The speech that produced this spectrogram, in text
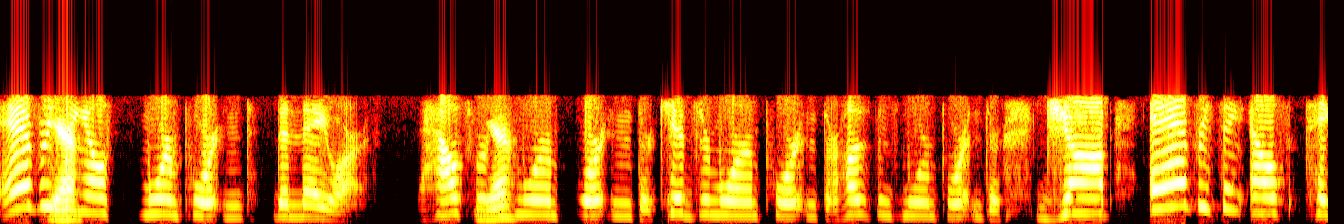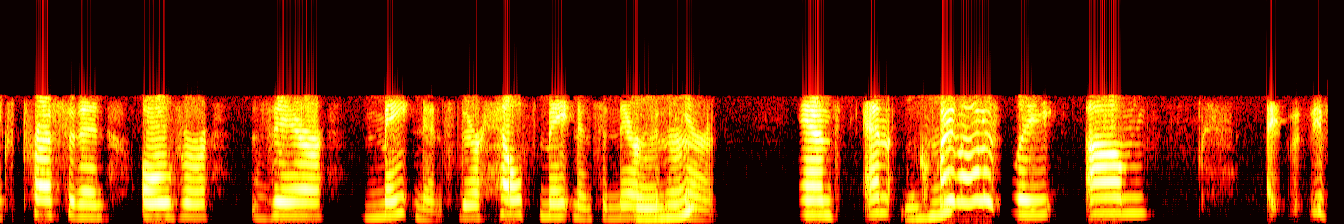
Everything Yeah. else is more important than they are. The housework Yeah. is more important, their kids are more important, their husband's more important, their job, everything else takes precedent over their maintenance, their health maintenance and their Mhm. concern. And and Mhm. quite honestly, um if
